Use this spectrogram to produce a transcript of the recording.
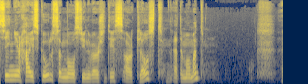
Senior high schools and most universities are closed at the moment. Uh,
